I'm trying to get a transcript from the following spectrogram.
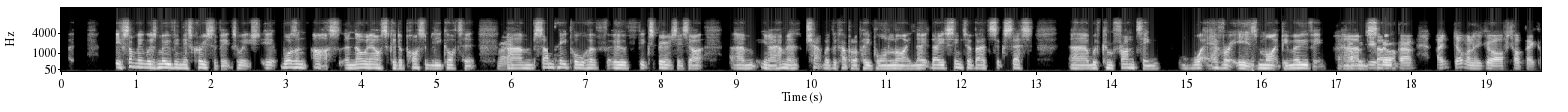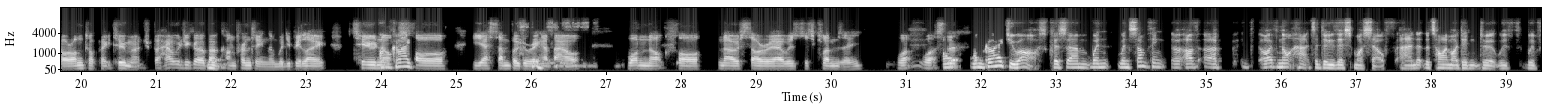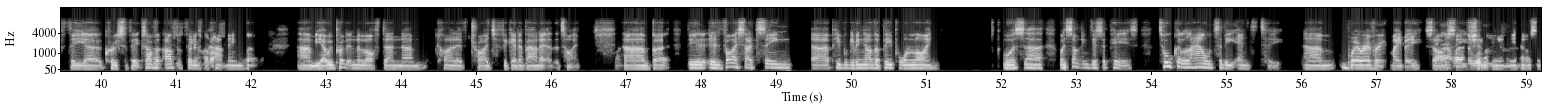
if something was moving this crucifix, which it wasn't us and no one else could have possibly got it, right. um, some people have who've experienced this So, um, you know, having a chat with a couple of people online, they, they seem to have had success uh, with confronting whatever it is might be moving. How um, would you so, go about? I don't want to go off topic or on topic too much, but how would you go about yeah. confronting them? Would you be like two knocks glad... for yes, I'm buggering about, one knock for no, sorry, I was just clumsy. What what's the? I'm glad you asked because um, when when something uh, I've uh, I've not had to do this myself, and at the time I didn't do it with with the uh, crucifix. Other other things were happening, but um, yeah, we put it in the loft and um, kind of tried to forget about it at the time. Uh, but the advice I'd seen uh, people giving other people online was uh, when something disappears, talk aloud to the entity um, wherever it may be. So yeah, obviously, your house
